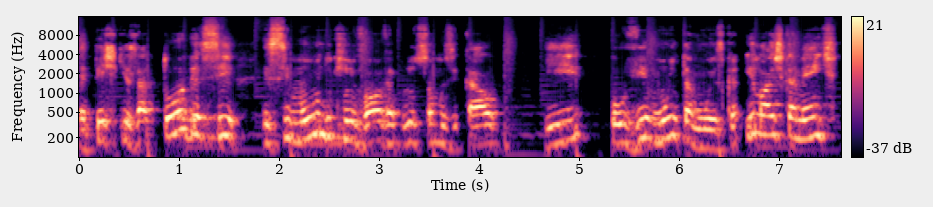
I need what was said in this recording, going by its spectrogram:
É pesquisar todo esse, esse mundo que envolve a produção musical e ouvir muita música. E, logicamente,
